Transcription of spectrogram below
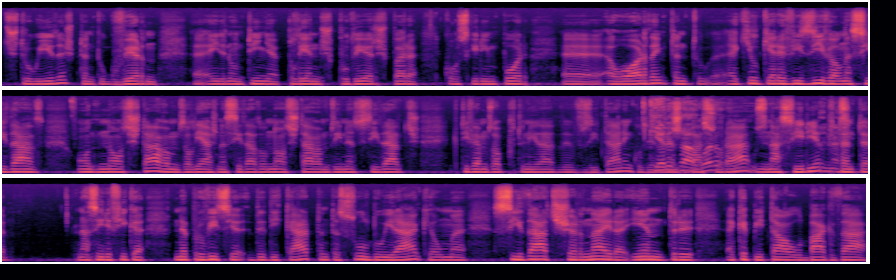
destruídas, portanto o governo ainda não tinha plenos poderes para conseguir impor a ordem, portanto aquilo que era visível na cidade onde nós estávamos, aliás na cidade onde nós estávamos e nas cidades que tivemos a oportunidade de visitar, inclusive Bassorá, o, na Síria, na portanto Síria. Na Síria fica na província de Dikar, portanto, a sul do Iraque, é uma cidade charneira entre a capital Bagdá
